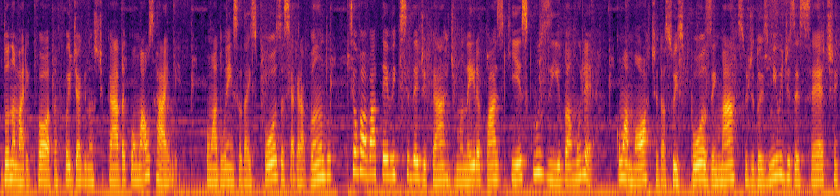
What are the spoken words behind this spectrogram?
Dona Maricota foi diagnosticada com Alzheimer. Com a doença da esposa se agravando, seu vavá teve que se dedicar de maneira quase que exclusiva à mulher. Com a morte da sua esposa em março de 2017,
